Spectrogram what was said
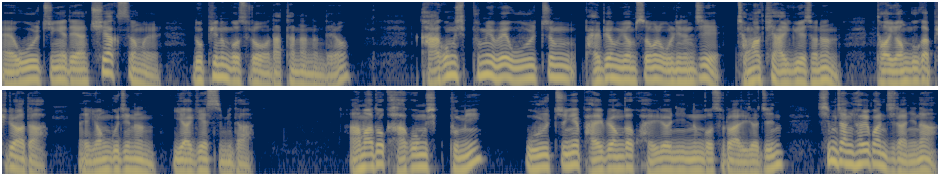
우울증에 대한 취약성을 높이는 것으로 나타났는데요. 가공식품이 왜 우울증 발병 위험성을 올리는지 정확히 알기 위해서는 더 연구가 필요하다. 네, 연구진은 이야기했습니다. 아마도 가공식품이 우울증의 발병과 관련이 있는 것으로 알려진 심장혈관 질환이나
